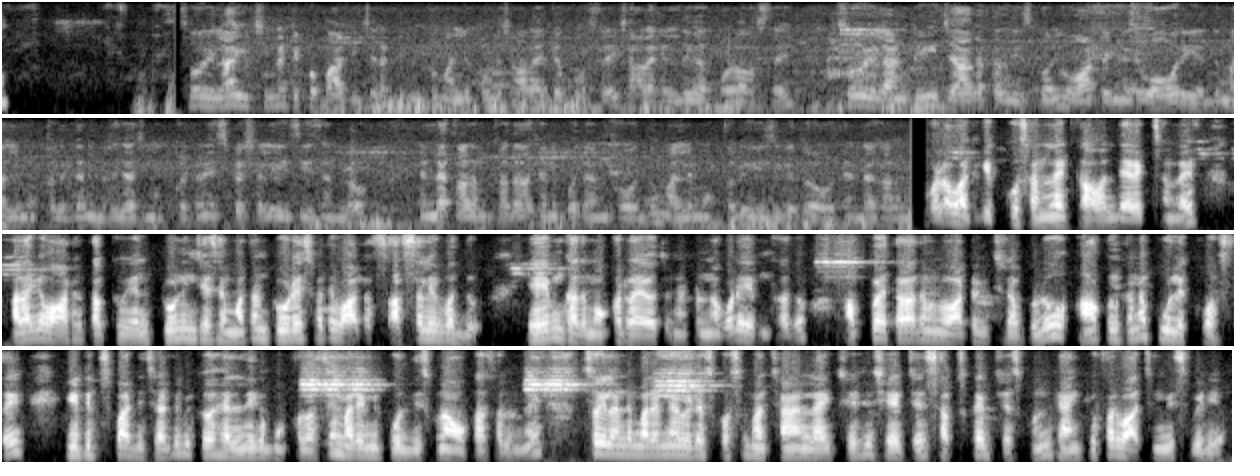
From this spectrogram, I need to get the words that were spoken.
సో ఇలా ఈ చిన్న టిప్ పాటించారంటే మీకు మల్లెపూలు చాలా అయితే పోస్తాయి చాలా హెల్దీగా కూడా వస్తాయి. సో ఇలాంటి జాగ్రత్తలు తీసుకొని వాటరింగ్ అయితే ఓవర్ ఇవ్వద్దు మళ్ళీ మొక్కలకు కానీ మిరిజాజి మొక్కలు కానీ ఎస్పెషల్లీ ఈ సీజన్లో ఎండాకాలం కదా చనిపోతే అనుకోవద్దు. మళ్ళీ మొక్కలు ఈజీగా గ్రో అవుతాయి ఎండాకాలం కూడా. వాటికి ఎక్కువ సన్లైట్ కావాలి డైరెక్ట్ సన్లైట్ అలాగే వాటర్ తక్కువ వేయాలి. ప్రూనింగ్ చేసే మాత్రం టూ డేస్ అయితే వాటర్ అస్సలు ఇవ్వద్దు. ఏం కాదు మొక్క డ్రై అవుతున్నట్టున్నా కూడా ఏం కాదు. అప్పుడే తర్వాత మనం వాటర్ ఇచ్చినప్పుడు ఆకుల కన్నా పూలు ఎక్కువ వస్తాయి. ఈ టిప్స్ పాటించాలంటే మీకు హెల్దీగా మొక్కలు వస్తాయి. మరిన్ని పూలు తీసుకునే అవకాశాలు ఉన్నాయి. సో ఇలాంటి మరెన్నో వీడియోస్ కోసం మన ఛానల్ లైక్ చేసి షేర్ చేసి సబ్స్క్రైబ్ చేసుకోండి thank you for watching this video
